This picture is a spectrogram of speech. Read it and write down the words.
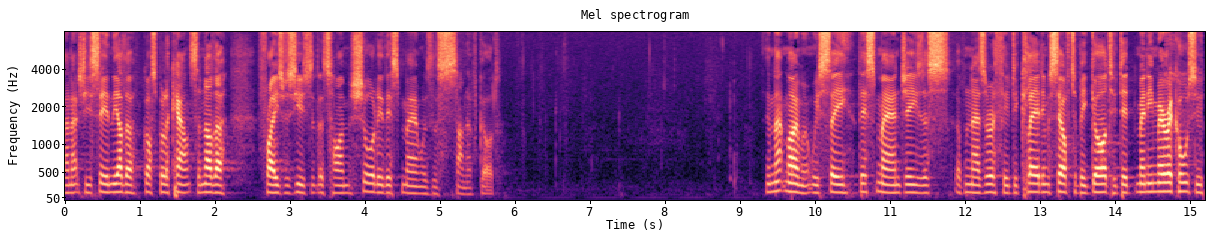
And actually, you see in the other gospel accounts, another phrase was used at the time surely this man was the Son of God. In that moment, we see this man, Jesus of Nazareth, who declared himself to be God, who did many miracles, who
